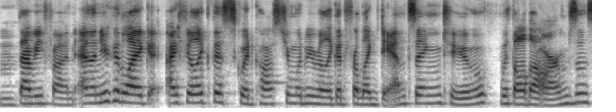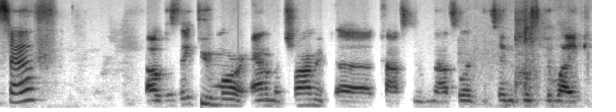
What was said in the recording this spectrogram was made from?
Mhm. That'd be fun. And then you could like I feel like this squid costume would be really good for like dancing too, with all the arms and stuff. Oh, because they do more animatronic uh, costumes now, so like the tentacles could like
